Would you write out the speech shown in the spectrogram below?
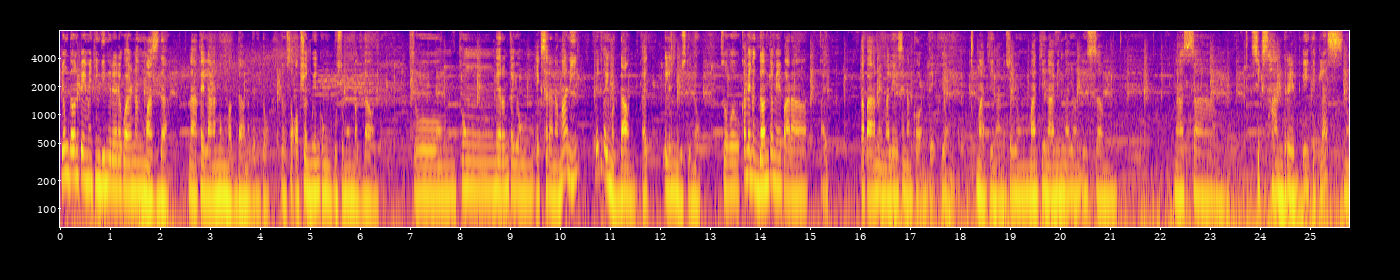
Yung down payment hindi nire-require ng Mazda na kailangan mong mag-down ng ganito. So, so option mo yun kung gusto mong mag-down. So, kung meron kayong extra na money, pwede kayong mag-down kahit ilan yung gusto nyo. So, kami nag-down kami para kahit papaano may malesen ng konti yung monthly namin. So, yung monthly namin ngayon is um, nasa 680 plus no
